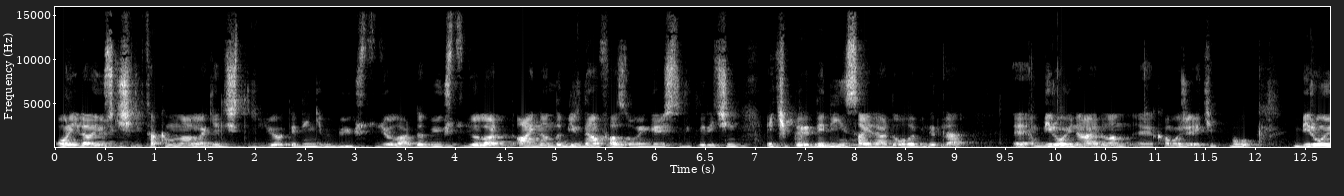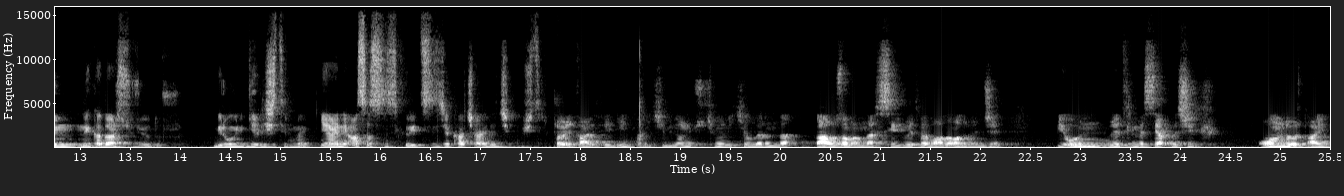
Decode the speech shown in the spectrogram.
10 ila 100 kişilik takımlarla geliştiriliyor. Dediğin gibi büyük stüdyolarda. Büyük stüdyolar aynı anda birden fazla oyun geliştirdikleri için ekipleri dediğin sayılarda olabilirler. E, Bir oyuna ayrılan e, kabaca ekip bu. Bir oyun ne kadar sürüyordur? Bir oyunu geliştirmek. Yani Assassin's Creed sizce kaç ayda çıkmıştır? Şöyle tarif edeyim. Hani 2013-2012 yıllarında daha o zamanlar seri üretime bağlamadan önce bir oyunun üretilmesi yaklaşık 14 ay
